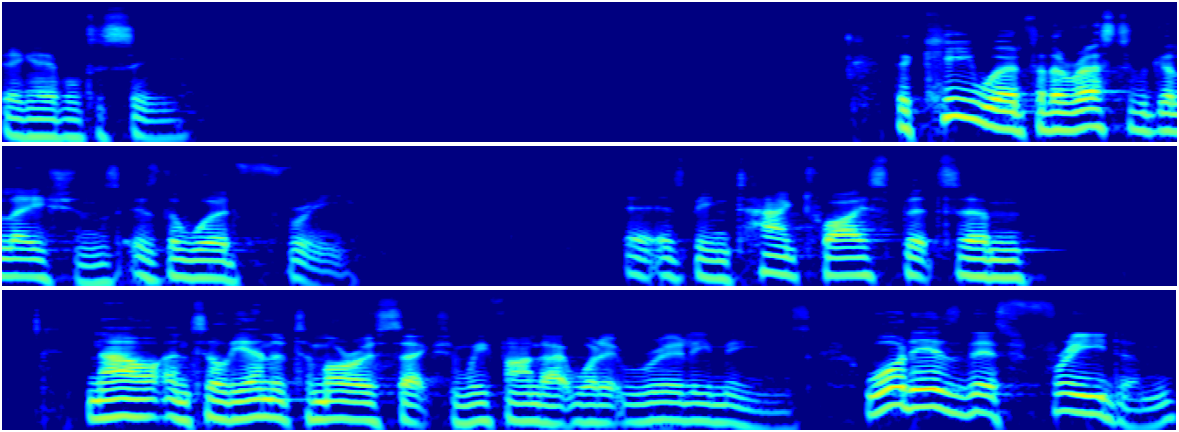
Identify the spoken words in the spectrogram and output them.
being able to see. The key word for the rest of Galatians is the word free. It's been tagged twice, but um, now until the end of tomorrow's section, we find out what it really means. What is this freedom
